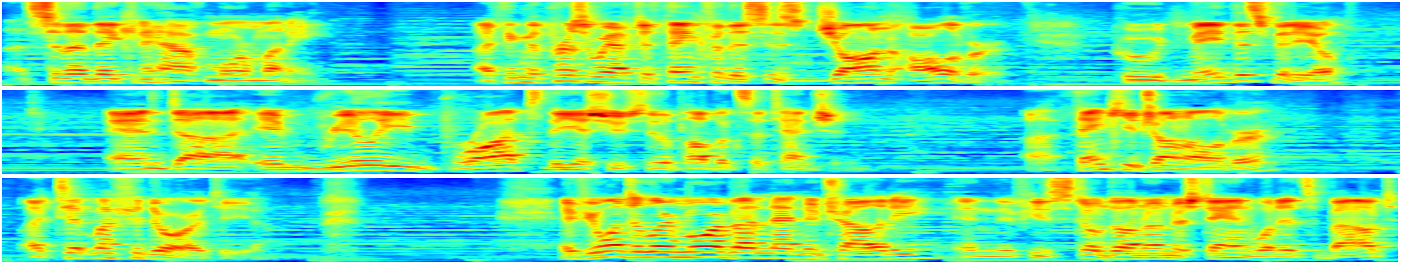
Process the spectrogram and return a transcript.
uh, so that they can have more money. I think the person we have to thank for this is John Oliver, who made this video, and uh, it really brought the issues to the public's attention. Uh, thank you, John Oliver. I tip my fedora to you. if you want to learn more about net neutrality, and if you still don't understand what it's about,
